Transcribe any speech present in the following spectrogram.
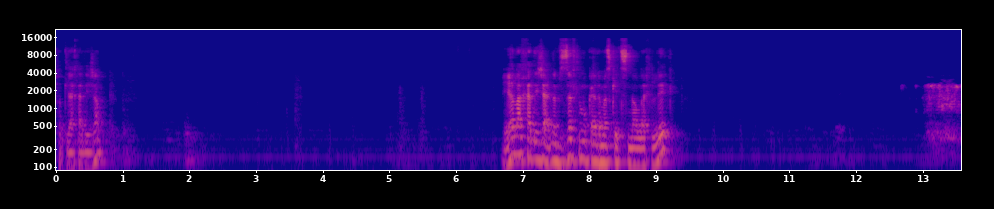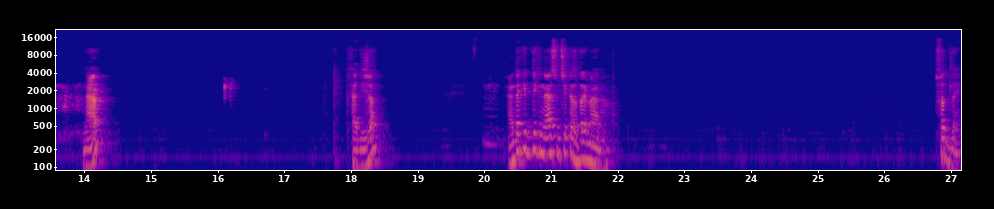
تفضلي يا خديجة. يلا خديجة عندنا بزاف المكالمات كيتسنى الله يخليك. نعم. خديجة؟ عندك يديك النعاس وانت كتهضري معنا. تفضلي.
